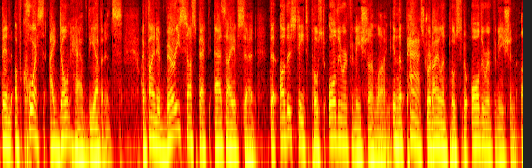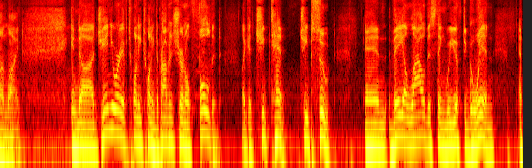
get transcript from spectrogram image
then of course I don't have the evidence. I find it very suspect, as I have said, that other states post all their information online. In the past, Rhode Island posted all their information online. In uh, January of 2020, the Providence Journal folded like a cheap tent, cheap suit and they allow this thing where you have to go in. And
